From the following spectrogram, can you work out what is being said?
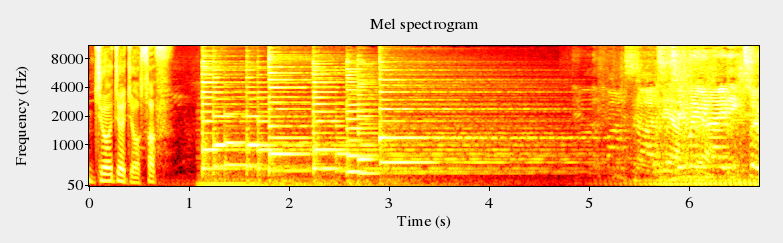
Jojo Joseph. Starts at 2 million 82.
